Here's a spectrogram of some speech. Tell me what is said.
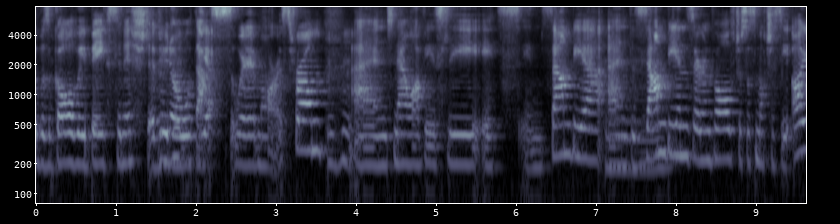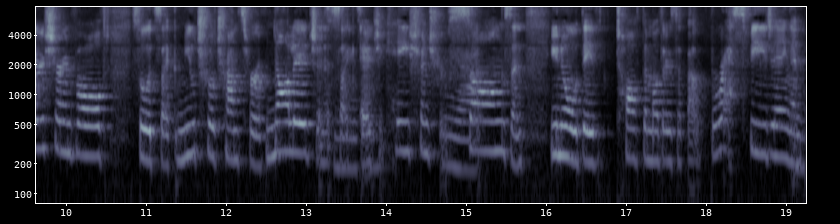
it was a Galway based initiative, you know, Mhm, yeah. that's where Mar is from. Mhm. And now obviously it's in Zambia and Mm. the Zambians are involved just as much as the Irish are involved. So it's like mutual transfer of knowledge and it's, like education through Yeah. songs and you know they've taught the mothers about breastfeeding and mm.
